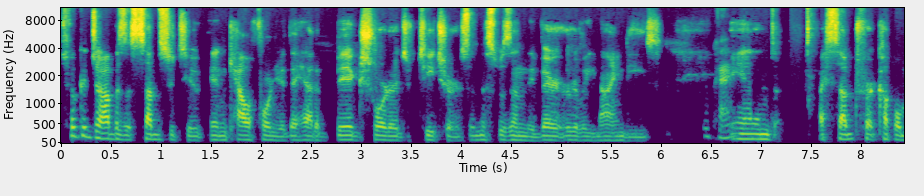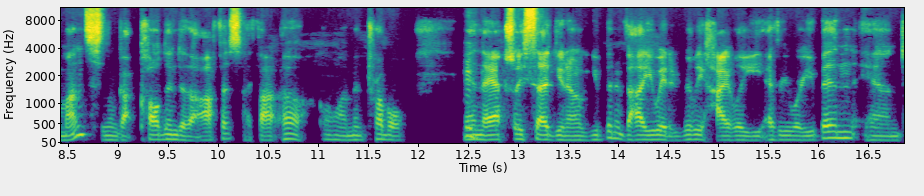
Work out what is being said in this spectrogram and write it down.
took a job as a substitute in California. They had a big shortage of teachers, and this was in the very early '90s. Okay. And I subbed for a couple months and got called into the office. I thought, oh, oh, I'm in trouble. Hmm. And they actually said, you know, you've been evaluated really highly everywhere you've been. And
